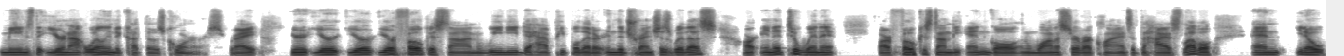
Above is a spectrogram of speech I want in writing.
means that you're not willing to cut those corners right? You're you're you're you're focused on we need to have people that are in the trenches with us are in it to win it are focused on the end goal and want to serve our clients at the highest level. And you know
